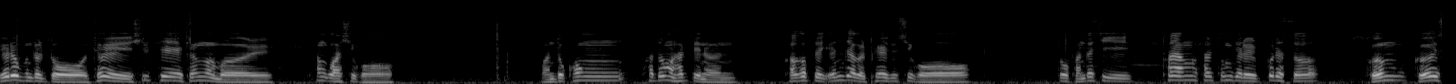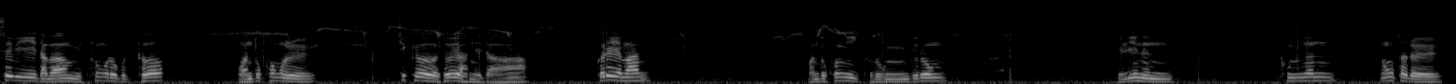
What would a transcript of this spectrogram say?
여러분들도 저의 실패 경험을 참고하시고 완두콩 파종을 할 때는 가급적 연작을 피해 주시고 또 반드시 토양 살충제를 뿌려서 검 거습이 나망 유충으로부터 완두콩을 지켜줘야 합니다. 그래야만 완두콩이 주렁주렁 열리는 풍년 농사를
